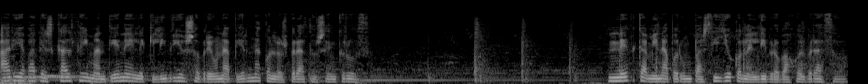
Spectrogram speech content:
Arya va descalza y mantiene el equilibrio sobre una pierna con los brazos en cruz. Ned camina por un pasillo con el libro bajo el brazo.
